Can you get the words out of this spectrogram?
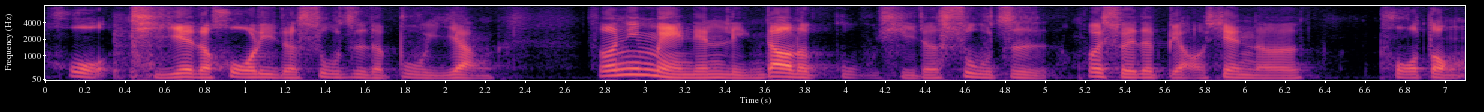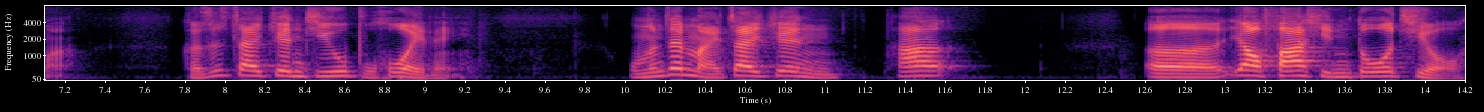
获企业的获利的数字的不一样，所以你每年领到的股息的数字会随着表现而波动嘛。可是债券几乎不会呢。我们在买债券，它呃要发行多久，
